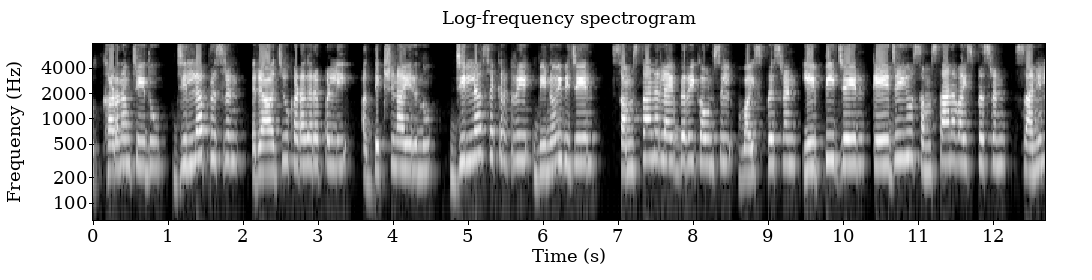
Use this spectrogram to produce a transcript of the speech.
ഉദ്ഘാടനം ചെയ്തു. ജില്ലാ പ്രസിഡന്റ് രാജു കടകരപ്പള്ളി അധ്യക്ഷനായിരുന്നു. ജില്ലാ സെക്രട്ടറി ബിനോയ് വിജയൻ സംസ്ഥാന library council vice president A P Jayan K J U സംസ്ഥാന vice president Sanil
